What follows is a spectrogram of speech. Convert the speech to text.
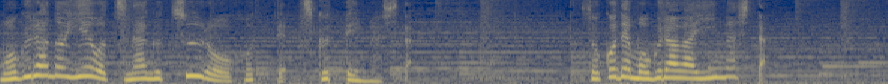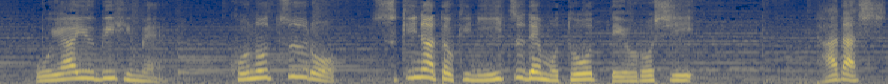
モグラの家をつなぐ通路を掘って作っていました。そこでモグラは言いました。親指姫この通路好きな時にいつでも通ってよろしい。ただし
